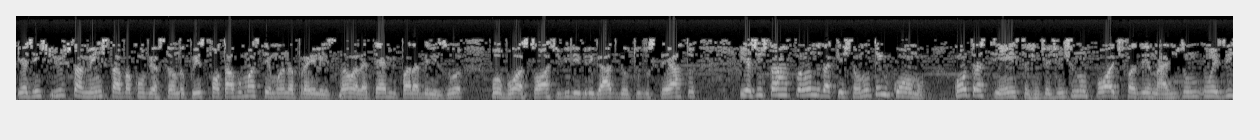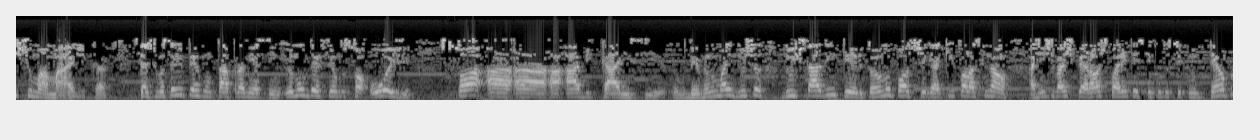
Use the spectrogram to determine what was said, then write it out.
E a gente justamente estava conversando com isso. Faltava uma semana para a eleição. Ela até me parabenizou. Pô, boa sorte, Vili, obrigado, deu tudo certo. E a gente estava falando da questão. Não tem como. Contra a ciência, gente, a gente não pode fazer nada. Não, não existe uma mágica. Se, você me perguntar para mim assim, eu não defendo só hoje só a, a, a, a Bicar em si. Eu defendo uma indústria do estado inteiro. Então eu não posso chegar aqui e falar assim, não, a gente vai esperar os 45 do segundo tempo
